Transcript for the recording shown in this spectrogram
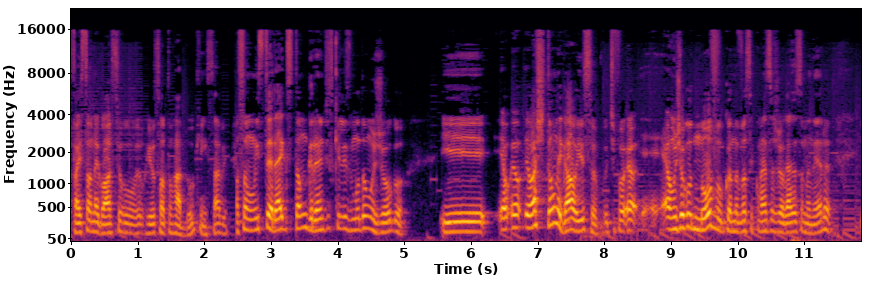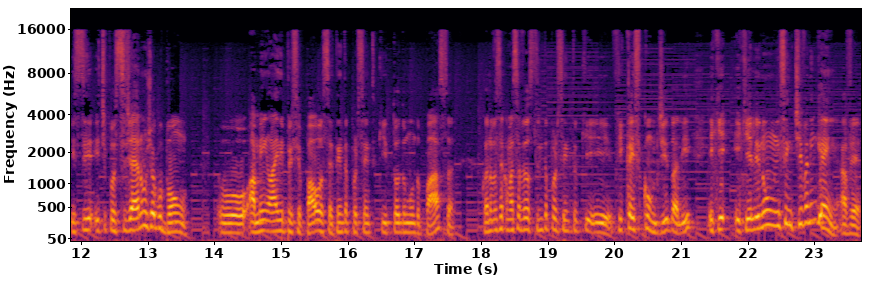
faz seu negócio, o Rio solta um Hadouken, sabe? São easter eggs tão grandes que eles mudam o jogo. E eu, eu, eu acho tão legal isso. Tipo, é, é um jogo novo quando você começa a jogar dessa maneira. E, se, e tipo, se já era um jogo bom, o, a mainline principal, os 70% que todo mundo passa, quando você começa a ver os 30% que fica escondido ali e que, e que ele não incentiva ninguém a ver.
